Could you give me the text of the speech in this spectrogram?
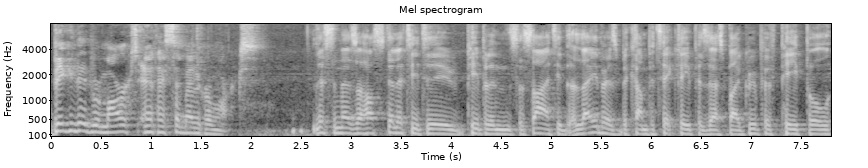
bigoted remarks, anti-Semitic remarks? Listen, there's a hostility to people in society, but the Labour has become particularly possessed by a group of people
